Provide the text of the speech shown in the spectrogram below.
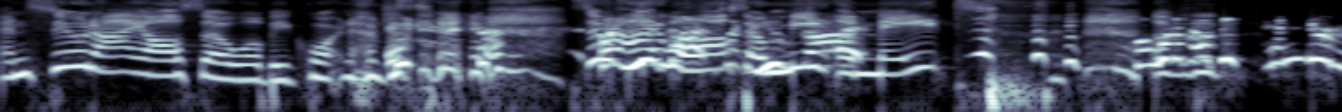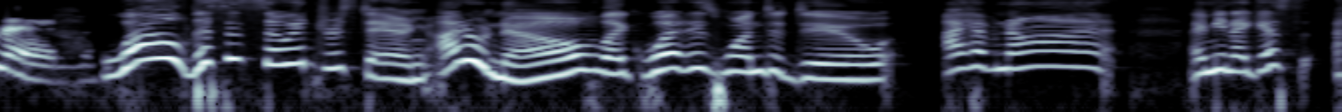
And soon I also will be quarantined. I'm just kidding. Soon I will got- also meet got- a mate. but what about the- the Tinderman? Well, this is so interesting. I don't know. Like, what is one to do? I have not. I mean, I guess.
